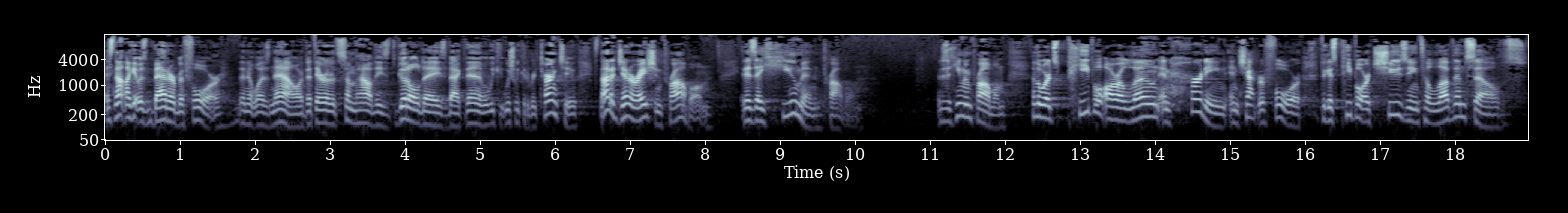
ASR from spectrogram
It's not like it was better before than it was now, or that there are somehow these good old days back then we wish we could return to. It's not a generation problem. It is a human problem. It is a human problem. In other words, people are alone and hurting in chapter 4 because people are choosing to love themselves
